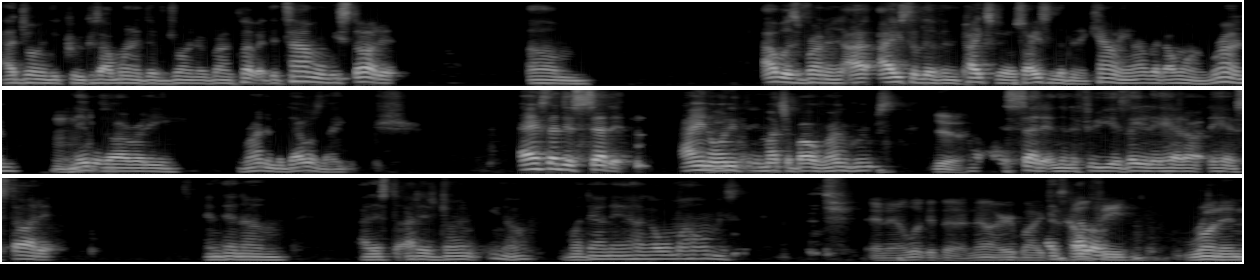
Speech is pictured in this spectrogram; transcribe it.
I joined the crew because I wanted to join a run club. At the time when we started, um, I was running. I, I used to live in Pikesville, so I used to live in the county, and I was like, I want to run, and they Mhm. was already running, but that was like, actually, I just said it. I ain't know anything much about run groups. Yeah. I said it, and then a few years later, they had uh, they had started, and then um, I just I just joined. You know, went down there and hung out with my homies. And then look at that. Now everybody just Like, hello. healthy, running.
